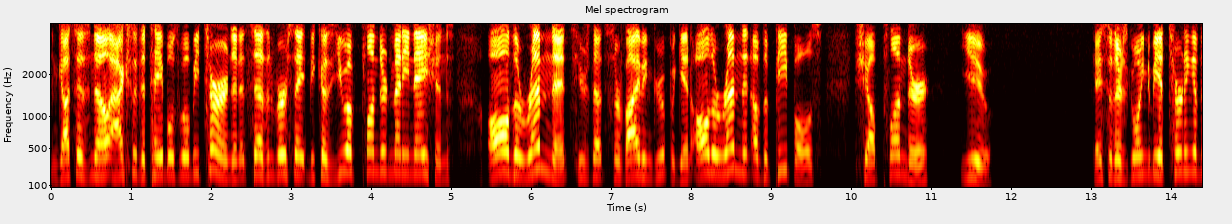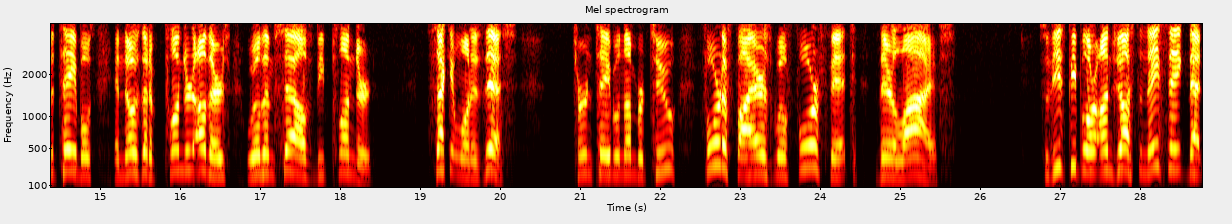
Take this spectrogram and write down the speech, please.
And God says, No, actually, the tables will be turned. And it says in verse 8, Because you have plundered many nations, all the remnant, here's that surviving group again, all the remnant of the peoples shall plunder you. Okay, so there's going to be a turning of the tables, and those that have plundered others will themselves be plundered. Second one is this turntable number two fortifiers will forfeit their lives. So these people are unjust, and they think that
